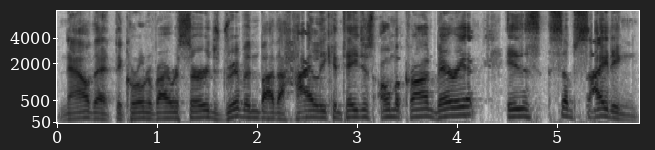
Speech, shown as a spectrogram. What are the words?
Now that the coronavirus surge driven by the highly contagious Omicron variant is subsiding,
